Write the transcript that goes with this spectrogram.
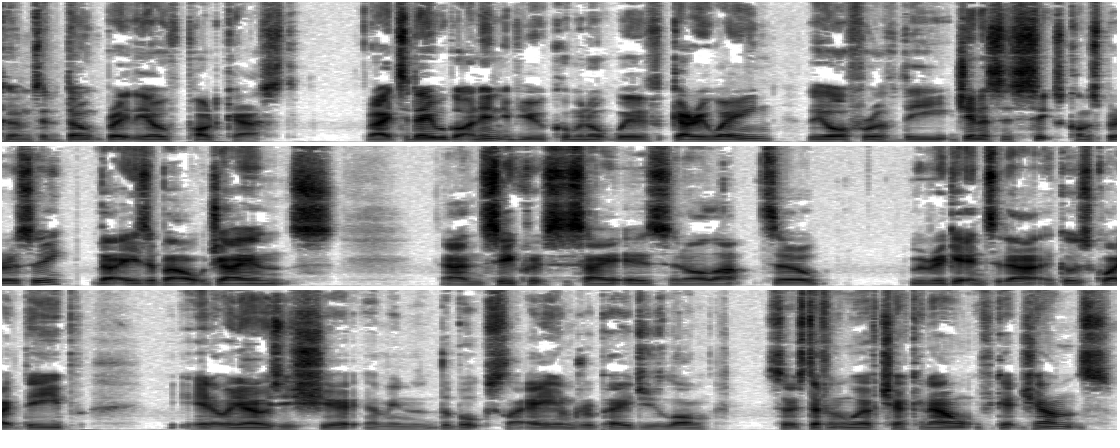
Welcome to the Don't Break the Oath podcast. Right, today we've got an interview coming up with Gary Wayne, the author of the Genesis 6 conspiracy that is about giants and secret societies and all that. So we really get into that. It goes quite deep. You know, he knows his shit. I mean, the book's like 800 pages long, so it's definitely worth checking out if you get a chance.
